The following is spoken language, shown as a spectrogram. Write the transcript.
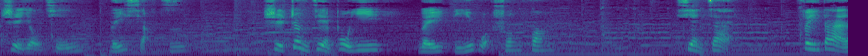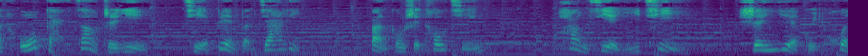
视友情为小资，视政见不一为敌我双方。现在，非但无改造之意，且变本加厉，办公室偷情，沆瀣一气。深夜鬼混，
